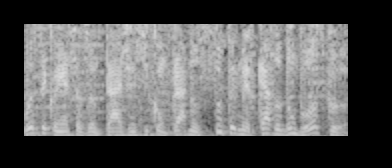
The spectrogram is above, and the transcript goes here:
Você conhece as vantagens de comprar no Supermercado Dom Bosco?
